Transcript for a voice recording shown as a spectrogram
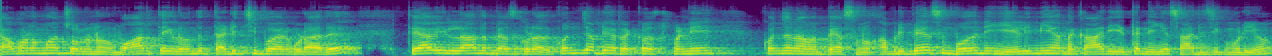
கவனமாக சொல்லணும். வார்த்தைகளை வந்து தடிச்சு போயிடக்கூடாது. தேவையில்லாத பேசக்கூடாது. கொஞ்சம் அப்படியே ரெக்வஸ்ட் பண்ணி கொஞ்சம் நாம் பேசணும். அப்படி பேசும்போது நீங்கள் எளிமையாக அந்த காரியத்தை நீங்கள் சாதிச்சுக்க முடியும்.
